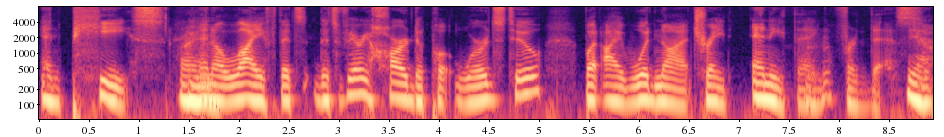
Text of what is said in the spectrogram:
and peace Right. and a life that's that's very hard to put words to, but I would not trade anything mm-hmm. for this. Yeah.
